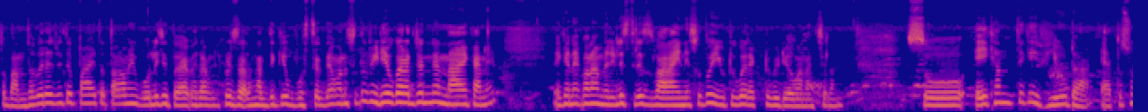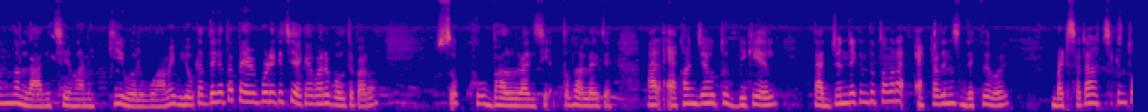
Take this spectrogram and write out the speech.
তো বান্ধবীরা যদি পায়, তো তাও আমি বলেছি দয়া করে আমি একটু জানালার দিকে বসতে দেয় মানে শুধু ভিডিও করার জন্য না এখানে। এখানে কোনো আমি রিলিজ টিলিজ বানাইনি, শুধু ইউটিউবের একটু ভিডিও বানাচ্ছিলাম। সো এইখান থেকে ভিউটা এত সুন্দর লাগছে মানে কি বলব? আমি ভিউটার দেখে তো প্রেমে পড়ে গেছি, একেবারে বলতে পারো। সো খুব ভালো লাগছে, এত ভালো লাগছে। আর এখন যেহেতু বিকেল, তার জন্য কিন্তু তোমরা একটা জিনিস দেখতে পাবে বাট সেটা হচ্ছে কিন্তু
